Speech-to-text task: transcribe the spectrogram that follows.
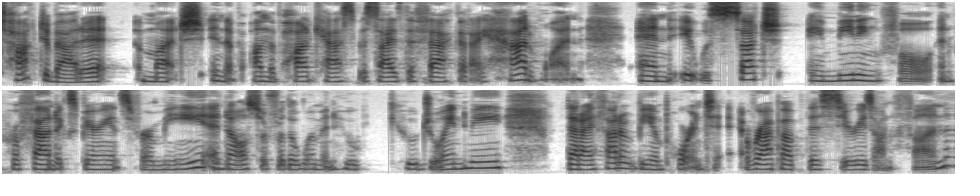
talked about it much in the on the podcast besides the fact that I had one and it was such a meaningful and profound experience for me and also for the women who who joined me that I thought it would be important to wrap up this series on fun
